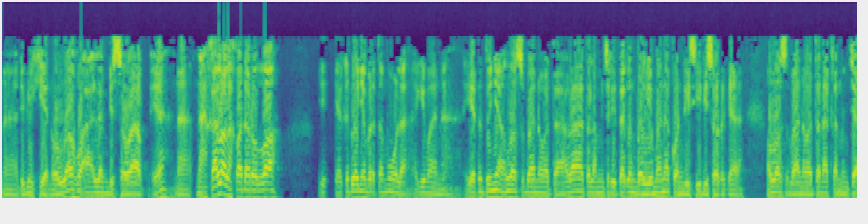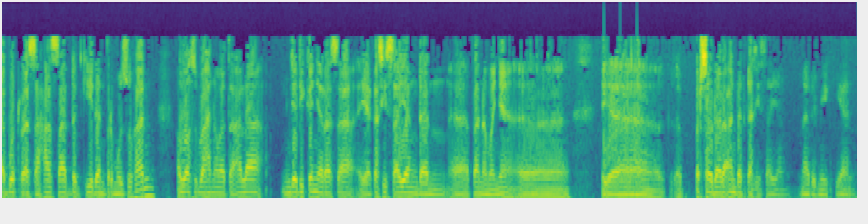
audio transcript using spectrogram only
Nah, demikian. Wallahu alam bisawab ya. Nah, nah kalaulah qadarullah ya keduanya bertemu lah gimana? Ya tentunya Allah subhanahu wa ta'ala telah menceritakan bagaimana kondisi di sorga. Allah subhanahu wa ta'ala akan mencabut rasa hasad, dengki dan permusuhan. Allah subhanahu wa ta'ala menjadikannya rasa ya kasih sayang dan uh, apa namanya uh, ya persaudaraan dan kasih sayang. Nah demikian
